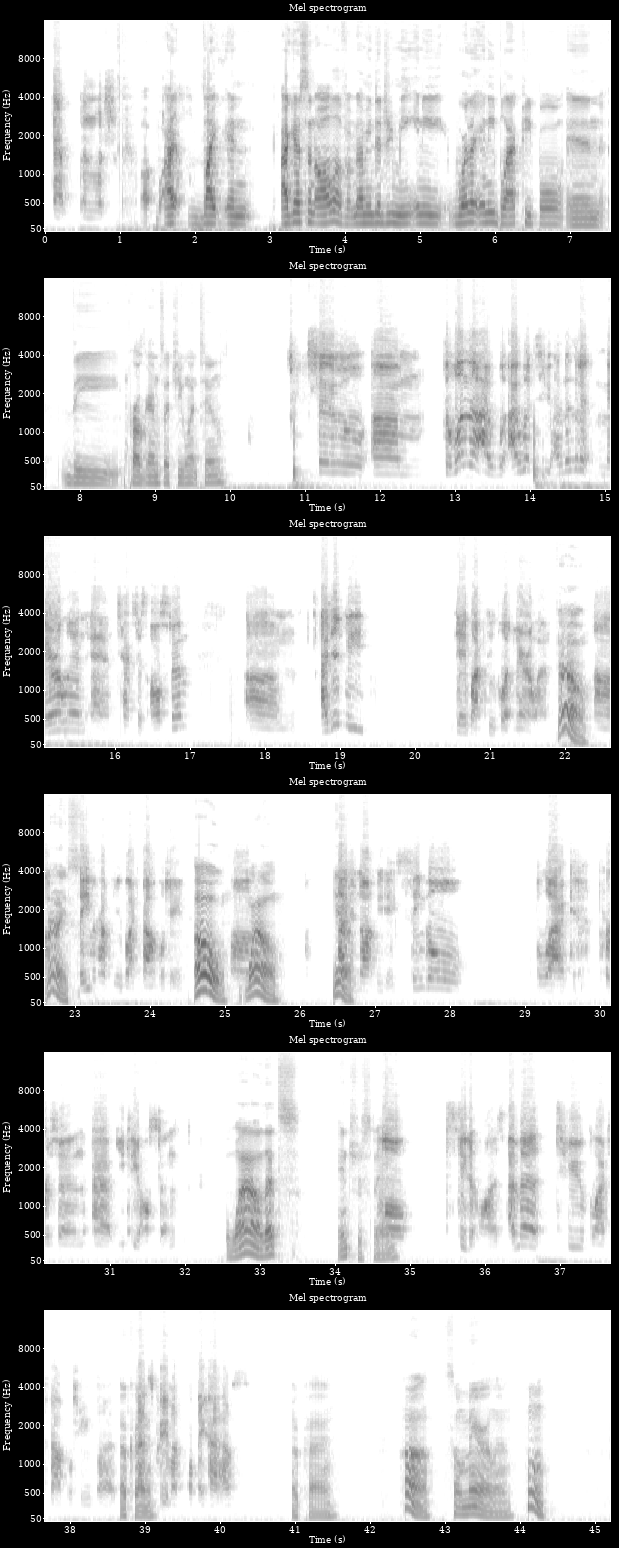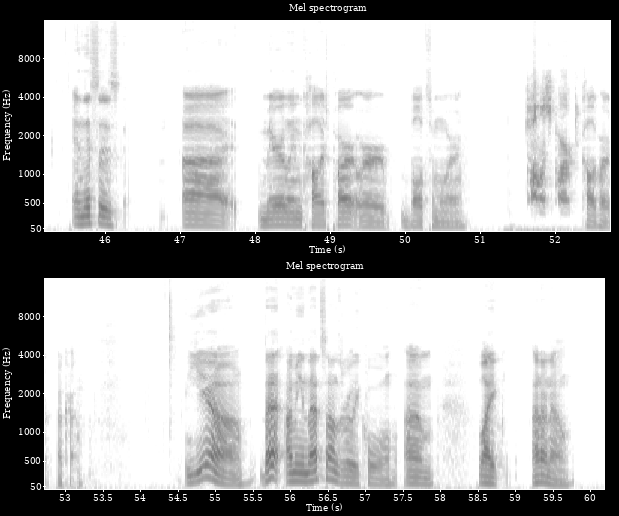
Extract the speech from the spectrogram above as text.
Yeah, in which Uh, I like in I guess in all of them. I mean, did you meet any? Were there any black people in the programs that you went to? so um the one that I, w- I went to I visited Maryland and Texas Austin. Um, I did meet gay black people at Maryland. Oh, Um, nice. They even have gay black faculty. Oh, um, wow. Yeah. I did not meet a single black person at UT Austin. Wow, that's interesting. Well, student wise, I met two black faculty, but Okay. that's pretty much what they have. Okay. Huh. So Maryland. Hmm. And this is uh Maryland College Park or Baltimore College Park. College Park. Okay. Yeah. That I mean that sounds really cool. Um like I don't know.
